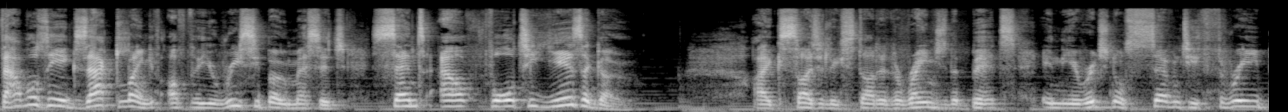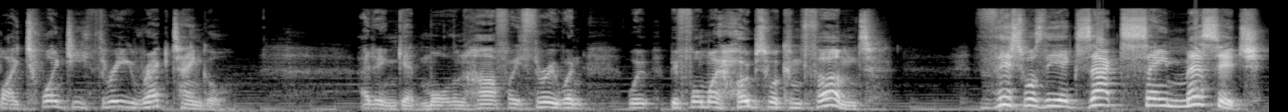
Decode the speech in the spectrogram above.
That was the exact length of the Arecibo message sent out 40 years ago. I excitedly started arranging the bits in the original 73 by 23 rectangle. I didn't get more than halfway through when before my hopes were confirmed. This was the exact same message.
